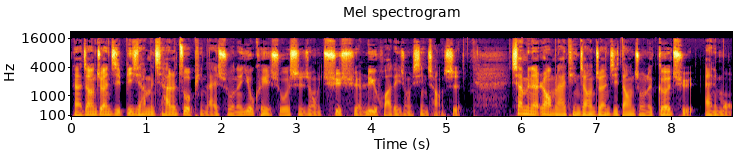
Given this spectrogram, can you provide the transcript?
那这张专辑比起他们其他的作品来说呢，又可以说是这种去旋律化的一种新尝试。下面呢，让我们来听这张专辑当中的歌曲《Anymore》。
